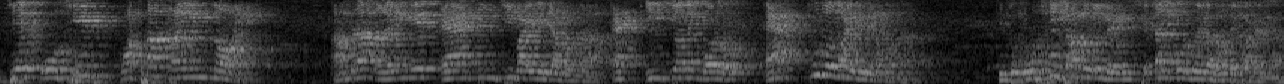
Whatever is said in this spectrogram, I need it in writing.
যে ওসির কথা আইন নয়। আমরা আইনের এক ইঞ্চি বাইরে যাব না। এক ইঞ্চি অনেক বড়, এক চুলো বাইরে যাব না। কিন্তু ওসি যা বলবেন, সেটাই করবে এটা হতে পারে না।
